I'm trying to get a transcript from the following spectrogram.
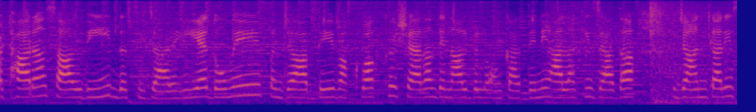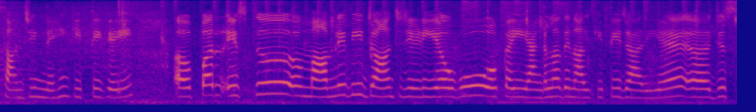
18 ਸਾਲ ਦੀ ਦੱਸੀ ਜਾ ਰਹੀ ਹੈ। ਦੋਵੇਂ ਪੰਜਾਬ ਦੇ ਵੱਖ-ਵੱਖ ਸ਼ਹਿਰਾਂ ਦੇ ਨਾਲ ਬਿਲੋਂਗ ਕਰਦੇ ਨੇ। ਹਾਲਾਂਕਿ ਜ਼ਿਆਦਾ ਜਾਣਕਾਰੀ ਸਾਂਝੀ ਨਹੀਂ ਕੀਤੀ ਗਈ। ਪਰ ਇਸ ਮਾਮਲੇ ਦੀ ਜਾਂਚ ਜਿਹੜੀ ਹੈ, ਉਹ ਕਈ ਐਂਗਲਾਂ ਦੇ ਨਾਲ ਕੀਤੀ ਜਾ ਰਹੀ ਹੈ। ਜਿਸ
